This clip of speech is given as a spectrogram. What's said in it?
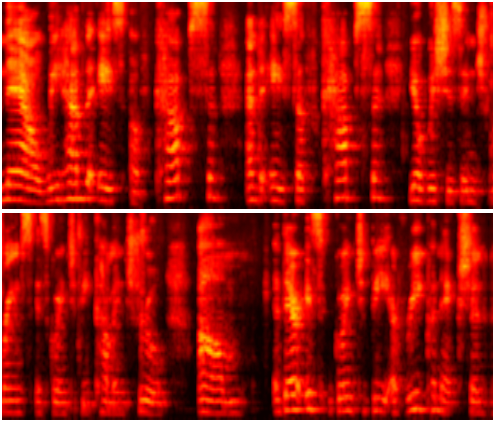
Now we have the ace of cups and the ace of cups your wishes and dreams is going to be coming true. Um there is going to be a reconnection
